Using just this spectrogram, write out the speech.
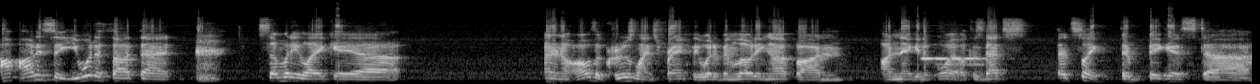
Hon- Honestly, you would have thought that somebody like a, uh, I don't know, all the cruise lines, frankly, would have been loading up on on negative oil because that's that's like their biggest uh,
